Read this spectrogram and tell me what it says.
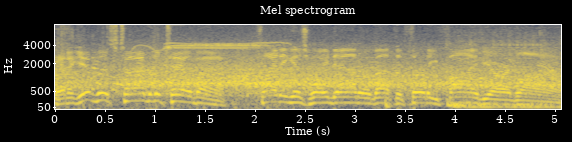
And to give this time to the tailback. Fighting his way down to about the 35-yard line.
